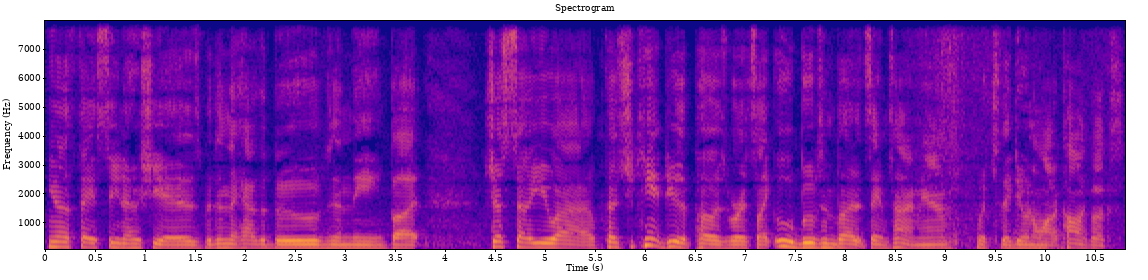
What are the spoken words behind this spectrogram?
you know, the face so you know who she is, but then they have the boobs and the butt. Just so you, because uh, you can't do the pose where it's like, ooh, boobs and butt at the same time, you know, which they do in a lot of comic books.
